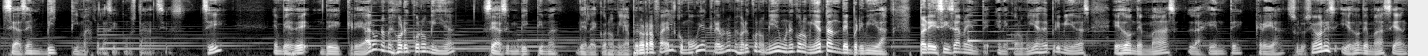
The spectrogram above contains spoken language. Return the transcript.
se hacen víctimas de las circunstancias. ¿Sí? En vez de, de crear una mejor economía, se hacen víctimas de la economía. Pero Rafael, ¿cómo voy a crear una mejor economía en una economía tan deprimida? Precisamente en economías deprimidas es donde más la gente crea soluciones y es donde más se han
